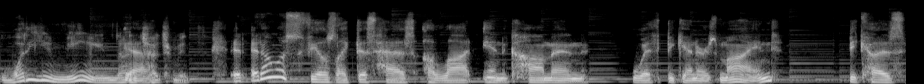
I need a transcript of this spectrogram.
What do you mean non-judgment? Yeah. It it almost feels like this has a lot in common with beginner's mind because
